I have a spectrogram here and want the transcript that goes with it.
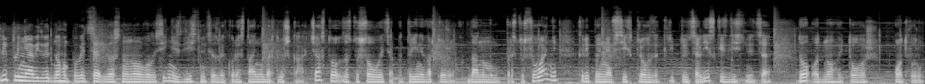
Кріплення відвідного повіця і основного волосіння здійснюється з використанням вертлюжка. Часто застосовується потрійний вертлюжок. В даному пристосуванні кріплення всіх трьох закріплюються ліски, здійснюється до одного й того ж отвору.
